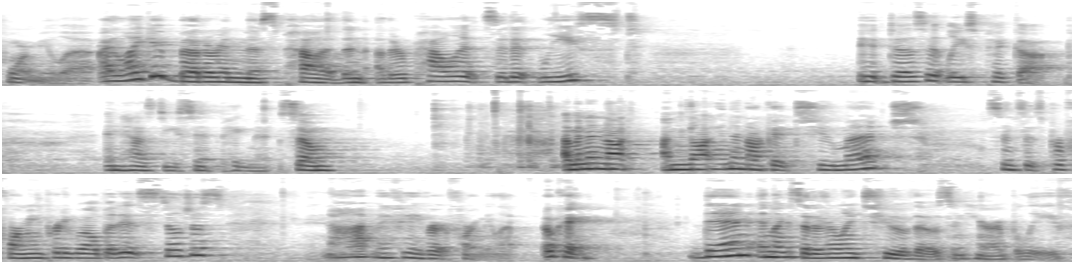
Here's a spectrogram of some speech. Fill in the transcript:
formula. I like it better in this palette than other palettes. It at least, it does at least pick up and has decent pigment. So I'm gonna not, I'm not gonna knock it too much since it's performing pretty well, but it's still just not my favorite formula. Okay, then, and like I said, there's only two of those in here, I believe.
